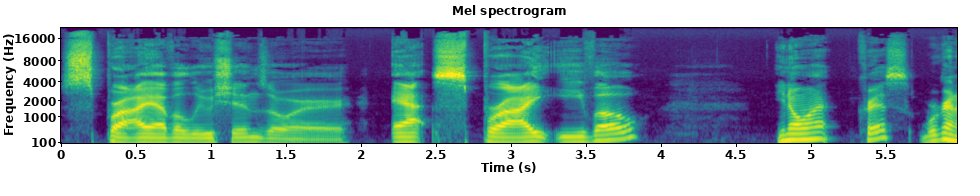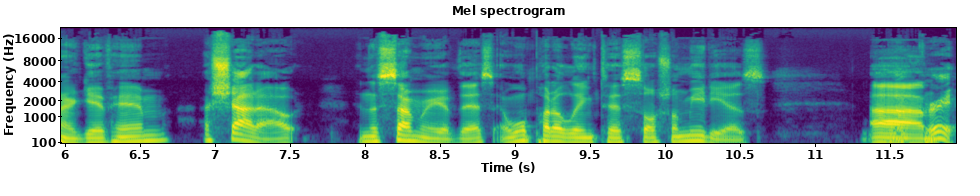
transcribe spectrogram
Spry Evolutions or at Spry Evo. You know what, Kris? We're gonna give him a shout out in the summary of this, and we'll put a link to his social medias. Oh, Um, great.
